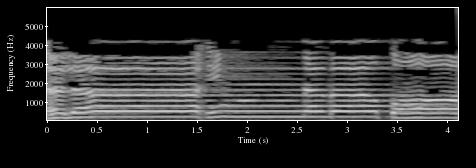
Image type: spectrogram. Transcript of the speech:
ألا إنما طائرهم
